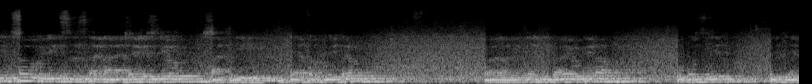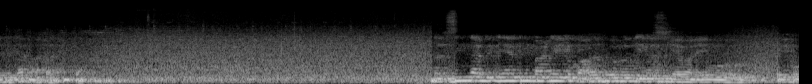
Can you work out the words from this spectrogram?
ઈચ્છો વિવિધ સંસ્થાના આચાર્યશ્રીઓ, સાથી, અધ્યાપક મિત્રો વિદ્યાર્થી ભાઈઓ, બહેનો, ઉપસ્થિત વિદ્યાર્થીના માતા પિતા નર્સિંગના વિદ્યાર્થી માટે એક મહત્વનો દિવસ કહેવાય એવો એકો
